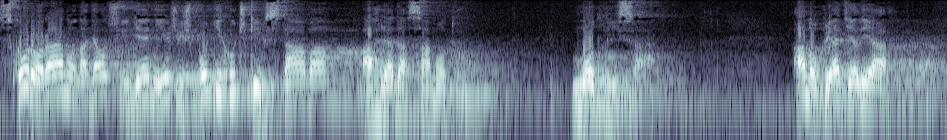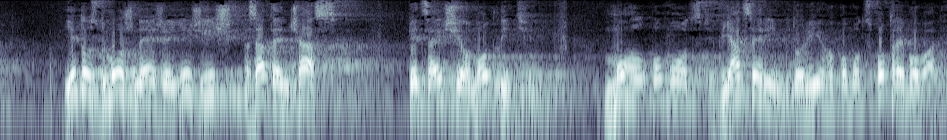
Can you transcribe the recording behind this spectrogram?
Skoro ráno na ďalší deň Ježiš potichučky vstáva a hľada samotu. Modlí sa. Áno, priatelia, je dosť možné, že Ježiš za ten čas, keď sa išiel modliť, mohol pomôcť viacerým, ktorí jeho pomoc potrebovali.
